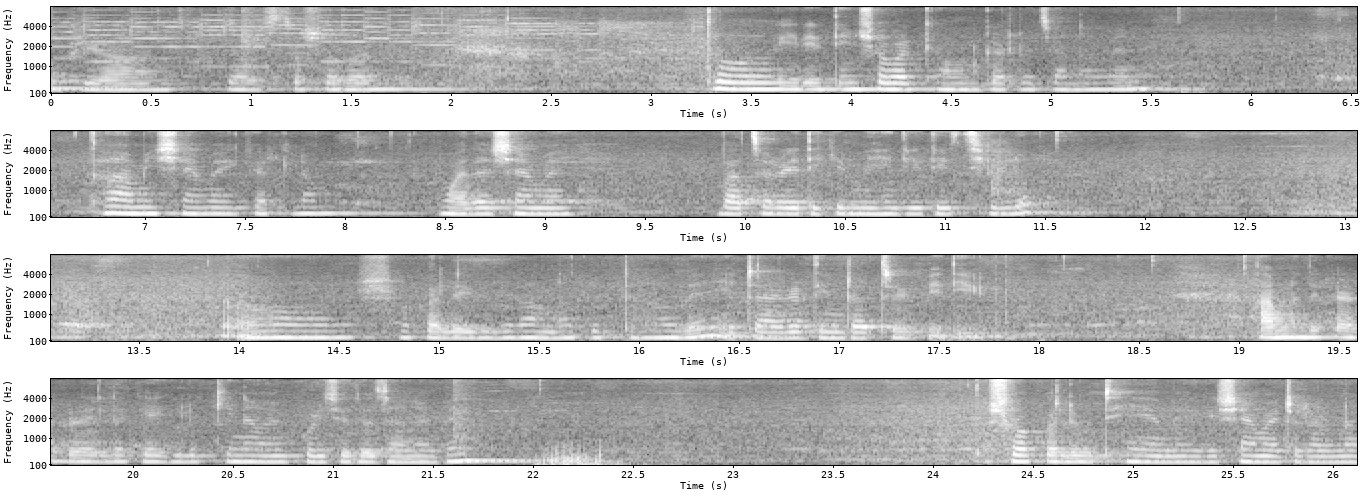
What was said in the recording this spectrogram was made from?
এভরিওয়ান কি সবার তো ঈদের দিন সবার কেমন কাটলো জানাবেন? তো আমি শ্যামাই কাটলাম। ময়দা শ্যামাই বাচ্চারা এদিকে মেহেদি দিচ্ছিল। সকালে এগুলো রান্না করতে হবে। এটা আগের দিন রাত্রের ভিডিও আপনাদের কার কার এলাকায় এগুলো কী নামে পরিচিত জানাবেন? তো সকালে উঠেই আমি আগে শ্যামাইটা রান্না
